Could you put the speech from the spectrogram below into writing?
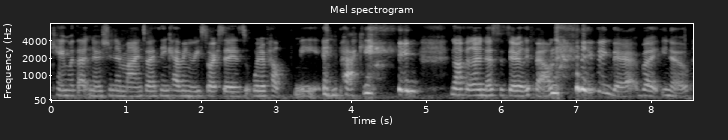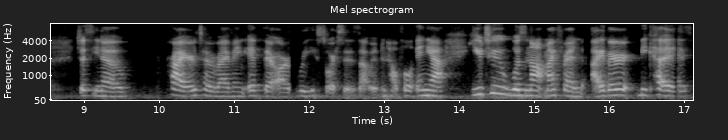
came with that notion in mind. So I think having resources would have helped me in packing. Not that I necessarily found anything there, but you know, just you know, prior to arriving, if there are resources that would have been helpful. And yeah, YouTube was not my friend either because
